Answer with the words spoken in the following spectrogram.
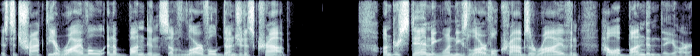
is to track the arrival and abundance of larval Dungeness crab. Understanding when these larval crabs arrive and how abundant they are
